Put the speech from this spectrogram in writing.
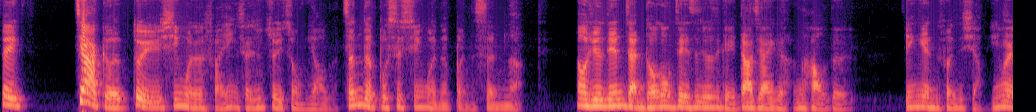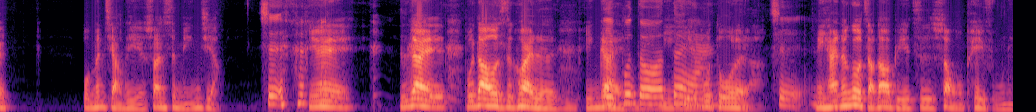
所以价格对于新闻的反应才是最重要的，真的不是新闻的本身了。那我觉得联展投控这次就是给大家一个很好的经验分享，因为我们讲的也算是明讲。是因为实在不到二十块的瓶盖也不多对啊也不多了啦。是，你还能够找到别支，算我佩服你。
